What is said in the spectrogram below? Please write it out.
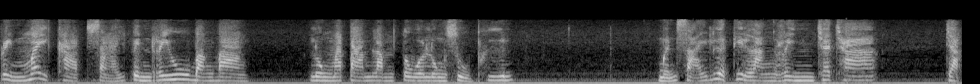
ปริ่มไม่ขาดสายเป็นริ้วบางๆ ลงมาตามลำตัวลงสู่พื้น เหมือนสายเลือดที่หลั่งรินช้าๆ จาก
